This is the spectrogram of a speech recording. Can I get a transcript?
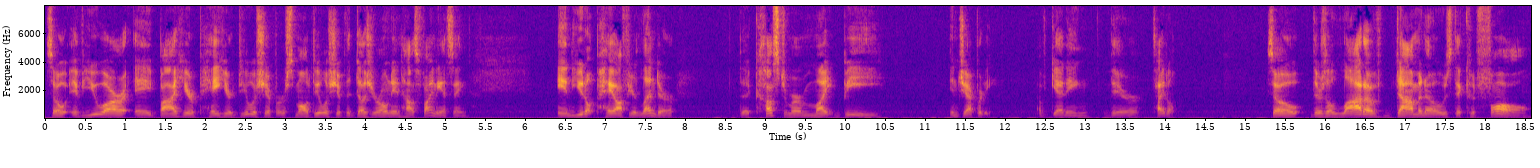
So if you are a buy here, pay here dealership or a small dealership that does your own in-house financing and you don't pay off your lender, the customer might be in jeopardy of getting their title. So there's a lot of dominoes that could fall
